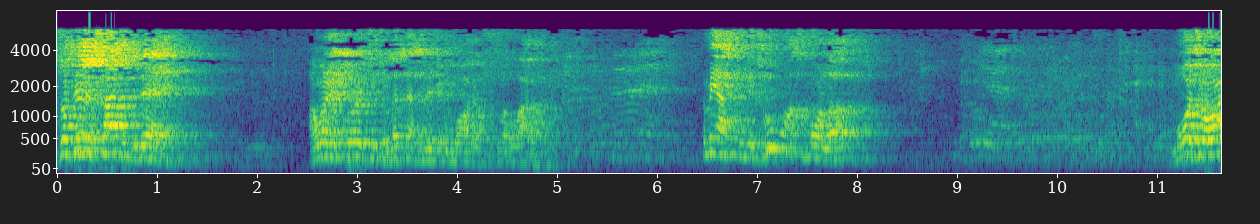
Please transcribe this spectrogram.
So if you're a disciple today, I want to encourage you to let that living water flow out of you. Let me ask you this: Who wants more love? More joy?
